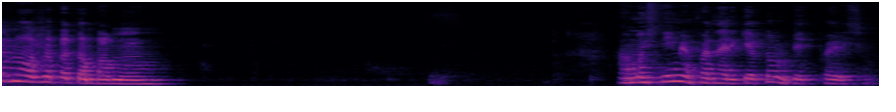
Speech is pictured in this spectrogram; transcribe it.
окно уже потом помою. А мы снимем фонарики, а потом опять повесим.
